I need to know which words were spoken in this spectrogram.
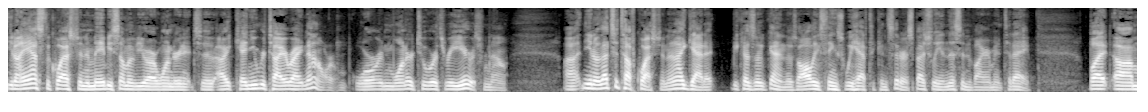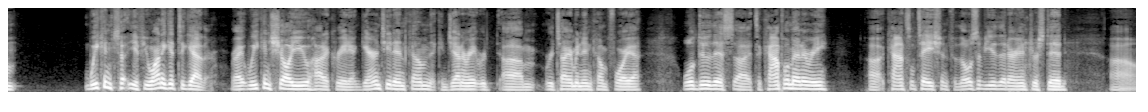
you know, I asked the question, and maybe some of you are wondering it. too. I, can you retire right now, or, or in one or two or three years from now? Uh, you know, that's a tough question, and I get it because again, there's all these things we have to consider, especially in this environment today. But um, we can, if you want to get together, right? We can show you how to create a guaranteed income that can generate re- um, retirement income for you. We'll do this. Uh, it's a complimentary uh, consultation for those of you that are interested. Uh,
